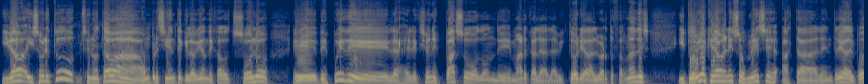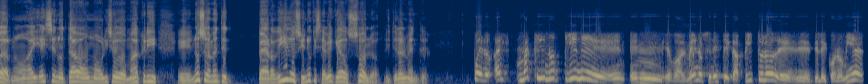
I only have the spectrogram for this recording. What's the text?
y daba y sobre todo se notaba a un presidente que lo habían dejado solo eh, después de las elecciones paso donde marca la, victoria de Alberto Fernández y todavía quedaban esos meses hasta la entrega del poder no ahí, se notaba a un Mauricio Macri eh, no solamente perdido sino que se había quedado solo literalmente. Bueno, hay, Macri no tiene, en, al menos en este capítulo de, de la economía,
